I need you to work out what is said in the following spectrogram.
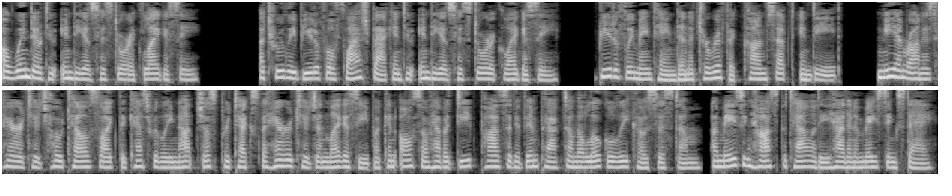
A window to India's historic legacy. A truly beautiful flashback into India's historic legacy. Beautifully maintained and a terrific concept indeed. Neemrana's heritage hotels like the Kesroli not just protects the heritage and legacy but can also have a deep positive impact on the local ecosystem. Amazing hospitality had an amazing stay.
